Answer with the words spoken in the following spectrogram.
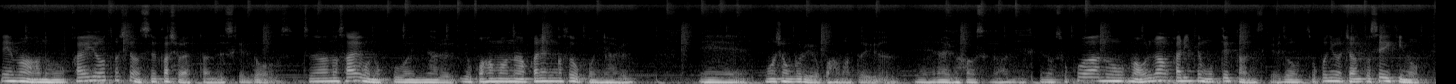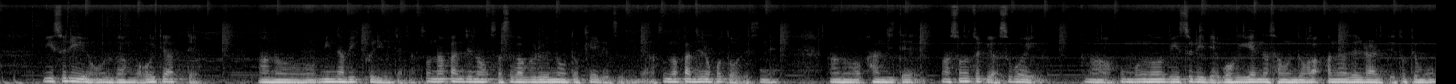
でまあ、あの会場としては数か所やったんですけれどツアーの最後の公演になる横浜の赤レンガ倉庫にあるえー、モーションブルー横浜という、えー、ライブハウスがあるんですけどそこはあの、まあ、オルガン借りて持ってったんですけれどそこにはちゃんと正規の B3 のオルガンが置いてあってあのみんなびっくりみたいなそんな感じのさすがブルーノート系列みたいなそんな感じのことをですねあの感じて、まあ、その時はすごい、まあ、本物の B3 でご機嫌なサウンドが奏でられてとても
